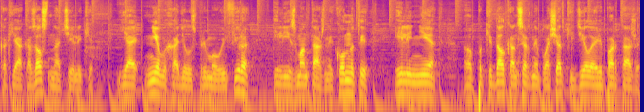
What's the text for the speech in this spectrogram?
как я оказался на телеке, я не выходил из прямого эфира или из монтажной комнаты, или не э, покидал концертные площадки, делая репортажи.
